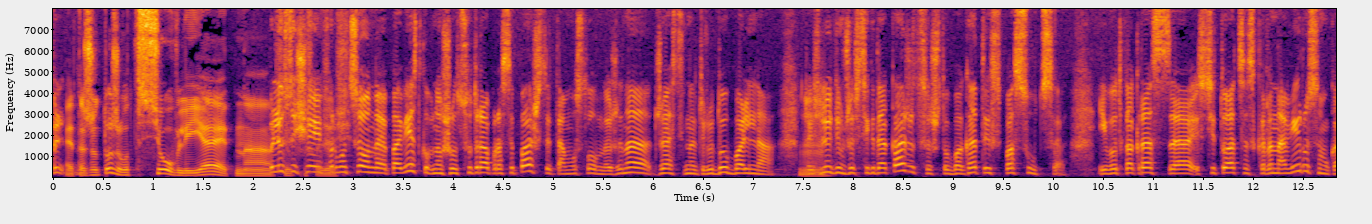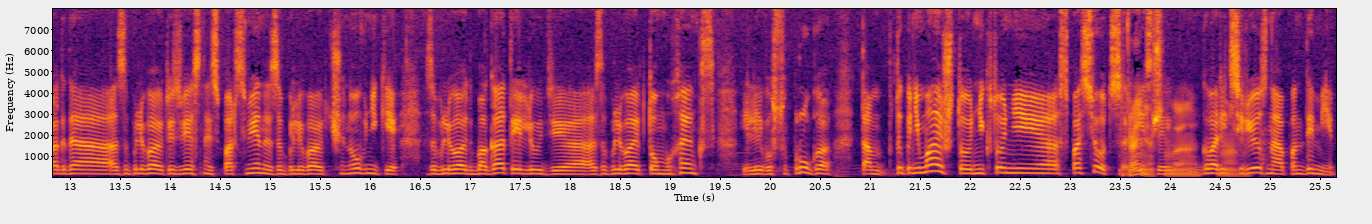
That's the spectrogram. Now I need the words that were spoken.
Это же тоже вот все влияет на... Плюс еще информационная повестка, потому что вот с утра просыпаешься, там условно жена Джастина Трюдо больна. То mm-hmm. есть людям же всегда кажется, что богатые спасутся. И вот как раз э, ситуация с коронавирусом, когда заболевают известные спортсмены, заболевают чиновники, заболевают богатые люди, заболевает Том Хэнкс или его супруга, там ты понимаешь, что никто не спасется, Конечно, если да. говорить да. серьезно о пандемии.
